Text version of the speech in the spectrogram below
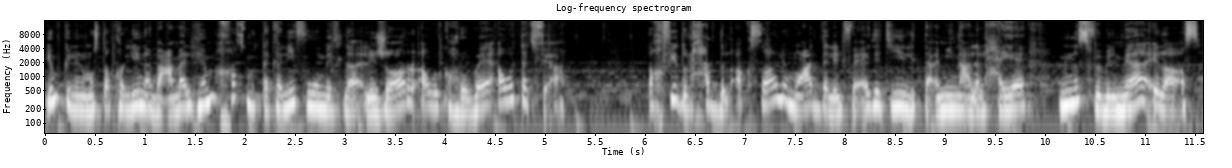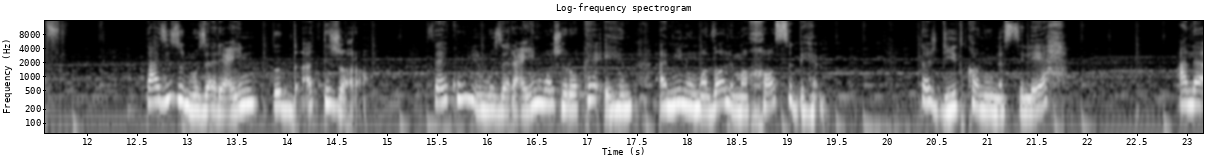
يمكن للمستقلين بعملهم خصم التكاليف مثل الإيجار أو الكهرباء أو التدفئة. تخفيض الحد الأقصى لمعدل الفائدة للتأمين على الحياة من نصف بالمئة إلى الصفر. تعزيز المزارعين ضد التجارة سيكون للمزارعين وشركائهم أمين مظالم خاص بهم تجديد قانون السلاح على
